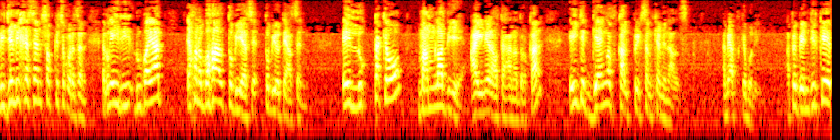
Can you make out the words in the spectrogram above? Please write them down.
নিজে লিখেছেন, সবকিছু করেছেন। এবং এই রুবায়াত এখনও বহাল তবি আছে, তবিয়তে আছেন। এই লোকটাকেও মামলা দিয়ে আইনের আওতায় আনা দরকার। এই যে gang of culprits and criminals, আমি আপনাকে বলি, আপনি বেঞ্জিরকে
